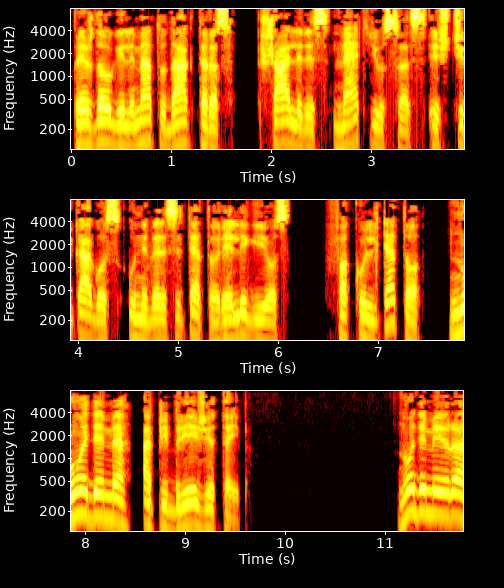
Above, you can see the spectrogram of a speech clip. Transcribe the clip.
Prieš daugelį metų daktaras Šaleris Matthewsas iš Čikagos universiteto religijos fakulteto nuodėmę apibrėžė taip. Nuodėmė yra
